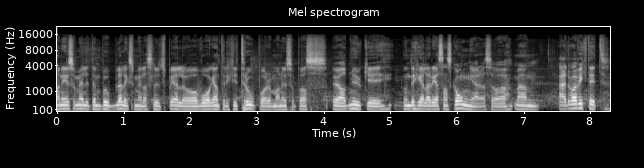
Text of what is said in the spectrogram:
Man är som en liten bubbla liksom hela slutspelet och vågar inte riktigt tro på det. Man är så pass ödmjuk i, under hela resans gång här. Så, men nej, det var viktigt.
